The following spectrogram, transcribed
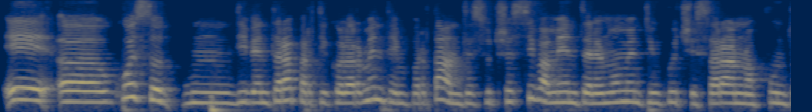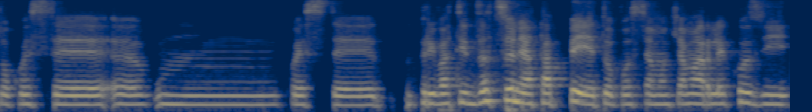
e uh, questo mh, diventerà particolarmente importante successivamente nel momento in cui ci saranno appunto queste, eh, mh, queste privatizzazioni a tappeto, possiamo chiamarle così,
